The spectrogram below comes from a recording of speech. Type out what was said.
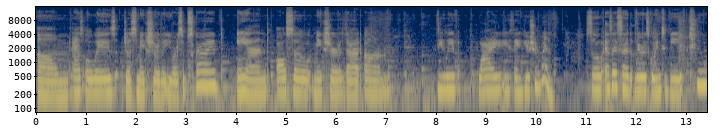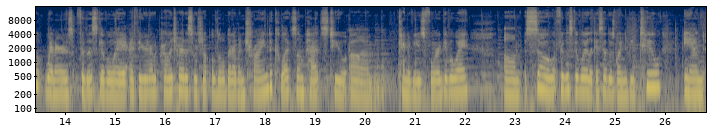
Um, as always, just make sure that you are subscribed and also make sure that um, you leave why you think you should win. So, as I said, there is going to be two winners for this giveaway. I figured I would probably try to switch it up a little bit. I've been trying to collect some pets to um, kind of use for a giveaway. Um, so for this giveaway, like I said, there's going to be two, and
